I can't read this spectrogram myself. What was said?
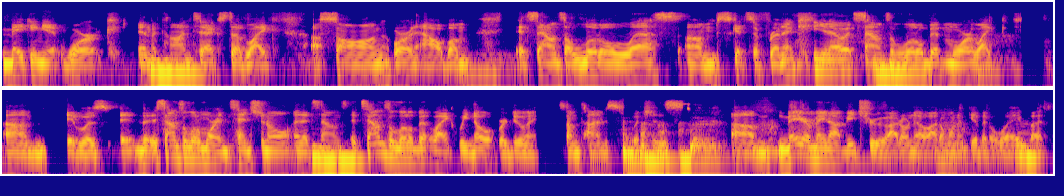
making it work in the context of like a song or an album. It sounds a little less um, schizophrenic, you know. It sounds a little bit more like um, it was. It, it sounds a little more intentional, and it sounds it sounds a little bit like we know what we're doing sometimes, which is um, may or may not be true. I don't know. I don't want to give it away, but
